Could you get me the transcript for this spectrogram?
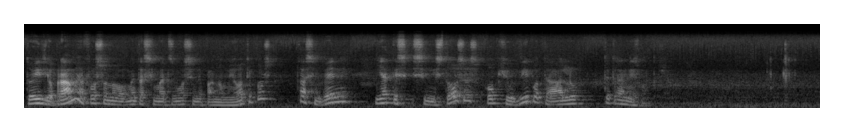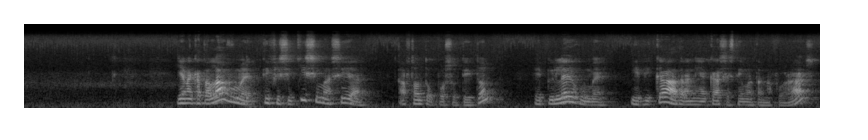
Το ίδιο πράγμα, εφόσον ο μετασχηματισμός είναι πανομοιότυπος, θα συμβαίνει για τις συνιστώσεις οποιοδήποτε άλλου τετρανίσματος. Για να καταλάβουμε τη φυσική σημασία αυτών των ποσοτήτων, επιλέγουμε ειδικά αδρανιακά συστήματα αναφοράς,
